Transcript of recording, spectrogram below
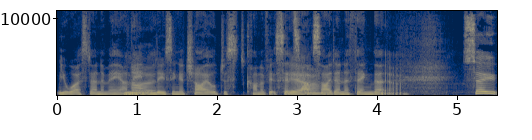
your worst enemy. I No. mean, losing a child just kind of it sits Yeah. outside anything that. Yeah. So,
